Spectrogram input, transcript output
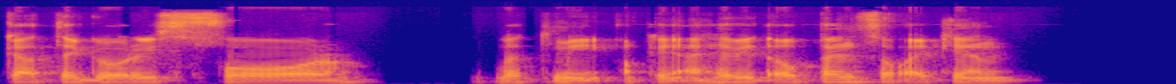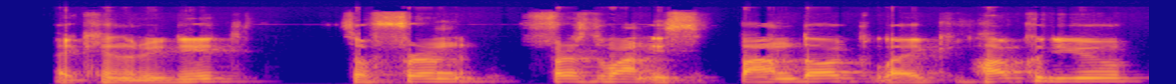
categories for. Let me. Okay, I have it open so I can I can read it. So from, first one is pandoc like how could you,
